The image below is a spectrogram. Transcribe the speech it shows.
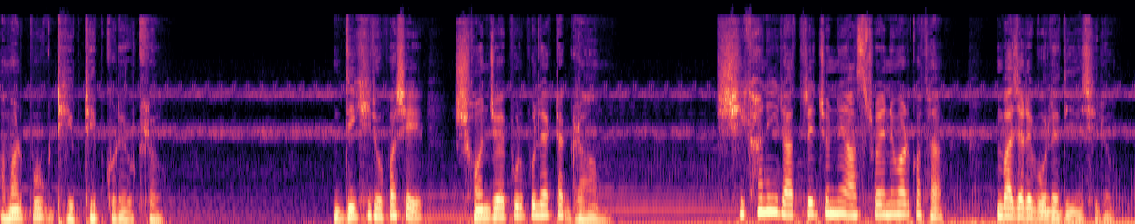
আমার বুক ঢিপ ঢিপ করে উঠল। দিঘির ওপাশে সঞ্জয়পুর বলে একটা গ্রাম। সেখানেই রাত্রের জন্য আশ্রয় নেওয়ার কথা বাজারে বলে দিয়েছিল।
